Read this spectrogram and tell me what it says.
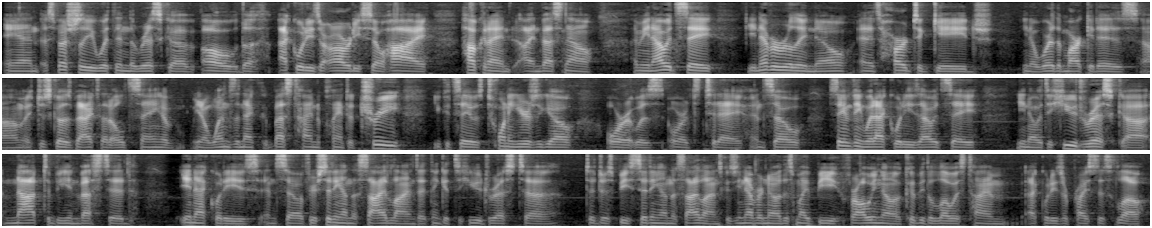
and especially within the risk of oh the equities are already so high, how can I, I invest now? I mean, I would say you never really know, and it's hard to gauge you know where the market is. Um, it just goes back to that old saying of you know when's the next best time to plant a tree. You could say it was 20 years ago, or it was or it's today. And so same thing with equities. I would say you know it's a huge risk uh, not to be invested in equities. And so if you're sitting on the sidelines, I think it's a huge risk to to just be sitting on the sidelines because you never know. This might be, for all we know, it could be the lowest time equities are priced this low.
